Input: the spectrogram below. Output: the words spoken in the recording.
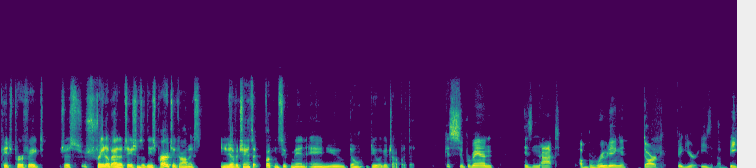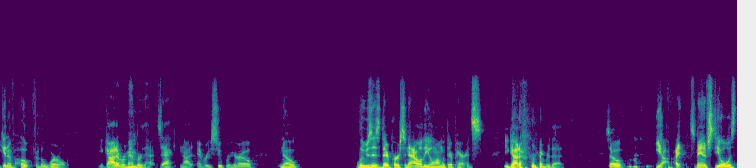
pitch perfect just straight up adaptations of these prior two comics, and you have a chance at fucking Superman, and you don't do a good job with it. because Superman is not a brooding, dark figure. He's a beacon of hope for the world. You got to remember that, Zach. Not every superhero, you know, loses their personality along with their parents. You got to remember that. So, yeah, I, Man of Steel was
